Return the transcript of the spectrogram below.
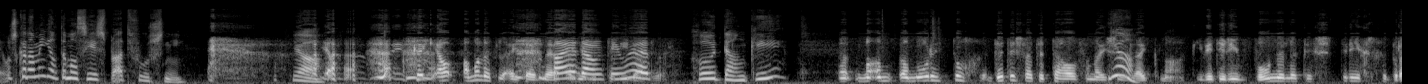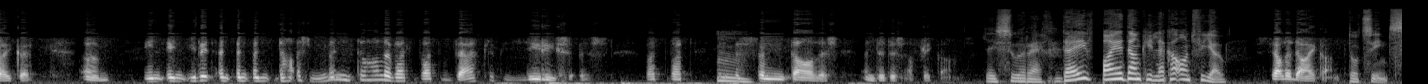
ons kan hom nie heeltemal sê is platvoers nie. Ja. ja. Kyk, almal het hulle uit uit. Baie dankie, hoor. Goed, dankie. Uh, maar maar môre tog, dit is wat 'n taal vir my so ja. lyk maak. Jy weet hierdie wonderlike streeksgebruike. Um en en jy weet in in, in daar is min tale wat wat werklik liries is wat wat 'n mm. singtaal is en dit is Afrikaans. Jy's so reg. Dave, baie dankie. Lekker aand vir jou. Selfde daai kant. Totsiens.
